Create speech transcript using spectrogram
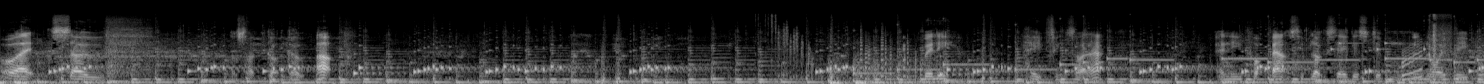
Alright, so looks like I've got to go up. Really? Hate things like that. Put bouncy blocks there just to annoy people.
